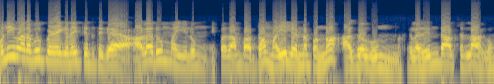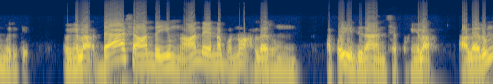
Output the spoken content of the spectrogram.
ஒளிவரவு பிழைகளை திருத்துக. அலரும் மயிலும். இப்பதான் பார்த்தோம். மயில் என்ன பண்ணும்? அகவும். ரெண்டு ஆப்ஷன்ல அகவும் இருக்கு. ஓகேங்களா? டேஷ் ஆந்தையும். ஆந்தை என்ன பண்ணும்? அலரும் அப்போ இதுதான் ஆன்சர் ஓகேங்களா? அலரும்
